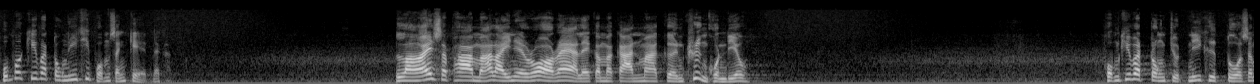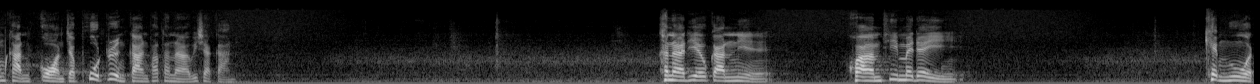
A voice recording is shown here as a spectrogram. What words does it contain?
ผมก็คิดว่าตรงนี้ที่ผมสังเกตนะครับ หลายสภาหมาลัยเนี่ยร่อแร่เลยกรรมการมาเกินครึ่งคนเดียว ผมคิดว่าตรงจุดนี้คือตัวสำคัญก่อนจะพูดเรื่องการพัฒนาวิชาการ ขณะเดียวกันเนี่ยความที่ไม่ได้เข้มงวด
